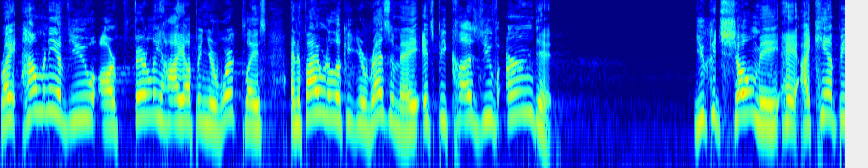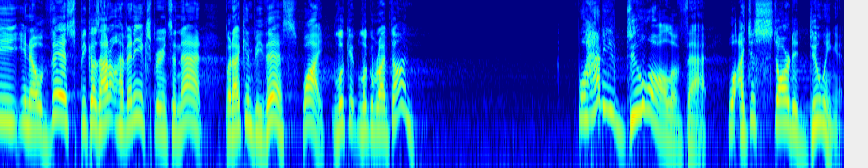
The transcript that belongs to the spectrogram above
right? How many of you are fairly high up in your workplace and if I were to look at your resume, it's because you've earned it you could show me, hey, I can't be, you know, this because I don't have any experience in that, but I can be this. Why? Look at look at what I've done. Well, how do you do all of that? Well, I just started doing it.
